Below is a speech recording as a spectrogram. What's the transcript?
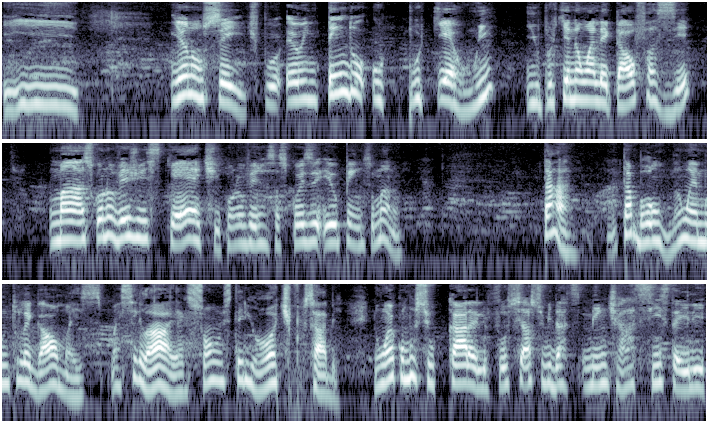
E. E eu não sei, tipo, eu entendo o porquê é ruim e o porquê não é legal fazer, mas quando eu vejo sketch, quando eu vejo essas coisas, eu penso, mano, tá, tá bom, não é muito legal, mas, mas sei lá, é só um estereótipo, sabe? Não é como se o cara ele fosse assumidamente racista ele,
